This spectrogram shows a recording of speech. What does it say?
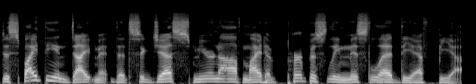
Despite the indictment that suggests Smirnov might have purposely misled the FBI,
